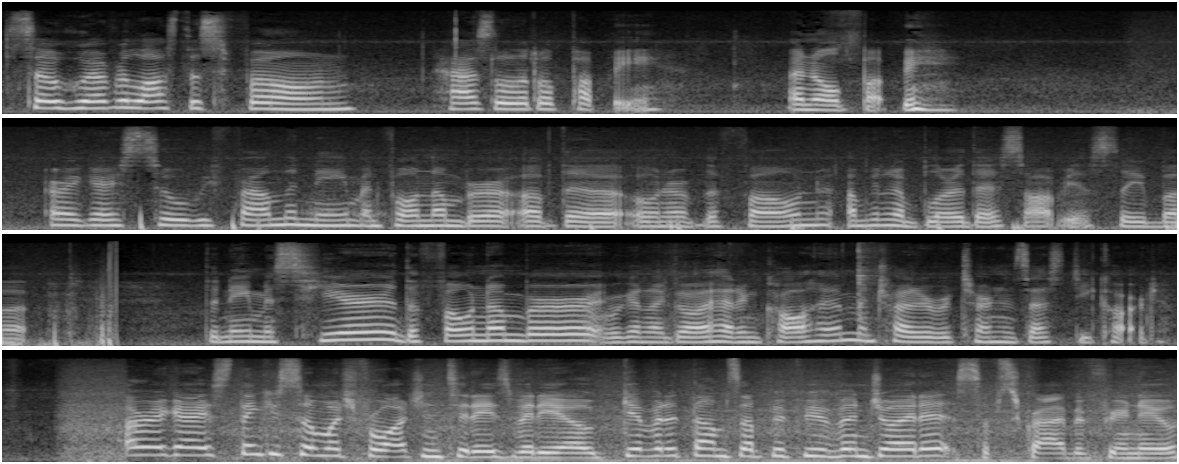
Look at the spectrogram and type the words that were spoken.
So whoever lost this phone has a little puppy, an old puppy. Alright guys, so we found the name and phone number of the owner of the phone. I'm gonna blur this obviously, but The name is here, the phone number. We're gonna go ahead and call him and try to return his SD card. Alright guys, thank you so much for watching today's video. Give it a thumbs up if you've enjoyed it, subscribe if you're new,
